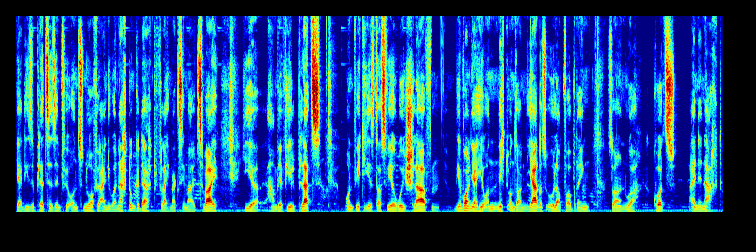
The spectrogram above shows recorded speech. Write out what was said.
Ja, diese Plätze sind für uns nur für eine Übernachtung gedacht, vielleicht maximal zwei. Hier haben wir viel Platz und wichtig ist, dass wir ruhig schlafen. Wir wollen ja hier nicht unseren Jahresurlaub verbringen, sondern nur kurz eine Nacht.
